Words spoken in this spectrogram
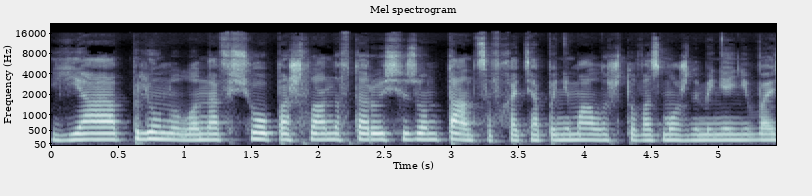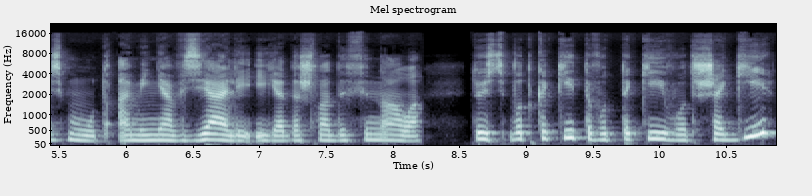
Я плюнула на все, пошла на второй сезон танцев, хотя понимала, что, возможно, меня не возьмут, а меня взяли, и я дошла до финала. То есть вот какие-то вот такие вот шаги,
